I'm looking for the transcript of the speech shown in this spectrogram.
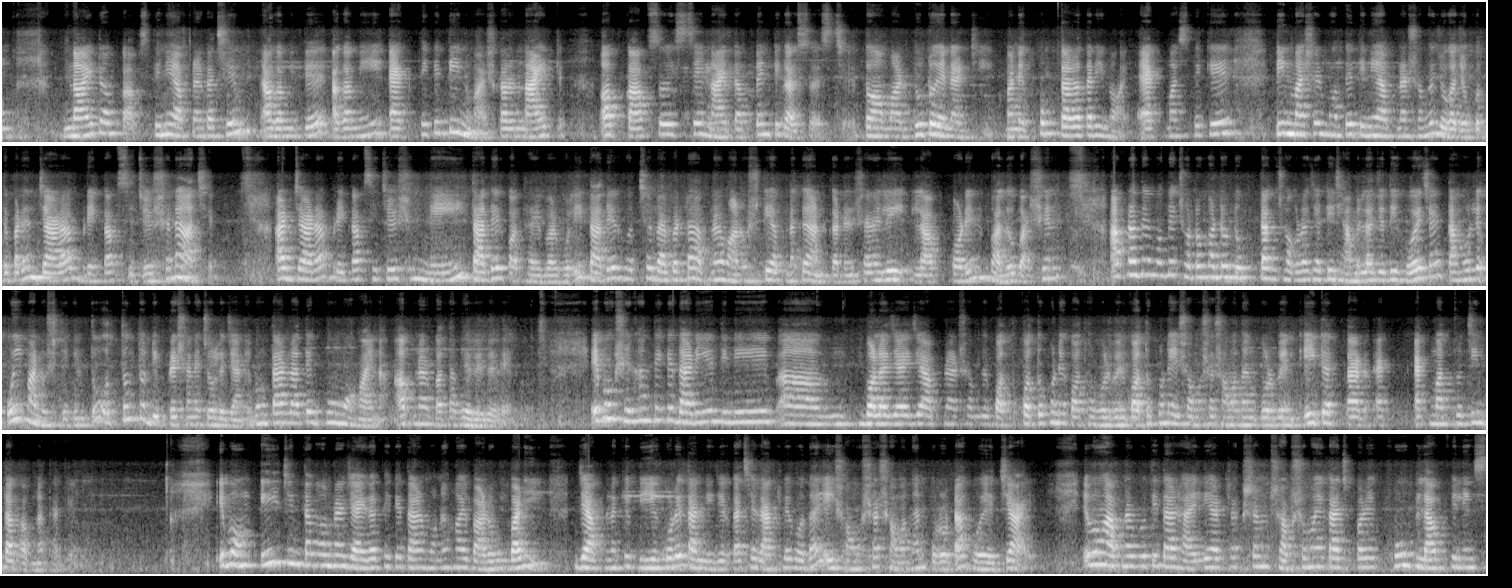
নাইট অফ কাপস তিনি আপনার কাছে আগামীতে, আগামী এক থেকে তিন মাস, কারণ নাইট অফ কাপসও এসছে নাইট অফ পেন্টিকালসও এসছে। তো আমার দুটো এনার্জি মানে খুব তাড়াতাড়ি নয়, এক মাস থেকে তিন মাসের মধ্যে তিনি আপনার সঙ্গে যোগাযোগ করতে পারেন, যারা ব্রেকআপ সিচুয়েশনে আছেন। আর যারা ব্রেকআপ সিচুয়েশন নেই, তাদের কথা এবার বলি। তাদের হচ্ছে ব্যাপারটা আপনার মানুষটি আপনাকে আনকন্ডিশনালি লাভ করেন, ভালোবাসেন। আপনাদের মধ্যে ছোটোখাটো টুকটাক ঝগড়াঝাটি, ঝামেলা যদি হয়ে যায়, তাহলে ওই মানুষটি কিন্তু অত্যন্ত ডিপ্রেশনে চলে যান এবং তার রাতে ঘুমও হয় না, আপনার কথা ভেবে ভেবে। এবং সেখান থেকে দাঁড়িয়ে তিনি বলা যায় যে আপনার সঙ্গে কত, কতক্ষণে কথা বলবেন, কতক্ষণে এই সমস্যার সমাধান করবেন, এইটা তার একমাত্র চিন্তা ভাবনা থাকে। এবং এই চিন্তা ভাবনার জায়গা থেকে তার মনে হয় বারংবারই যে আপনাকে বিয়ে করে তার নিজের কাছে রাখলে বোধহয় এই সমস্যার সমাধান পুরোটা হয়ে যায়। এবং আপনার প্রতি তার হাইলি অ্যাট্রাকশন সবসময় কাজ করে, খুব লাভ ফিলিংস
